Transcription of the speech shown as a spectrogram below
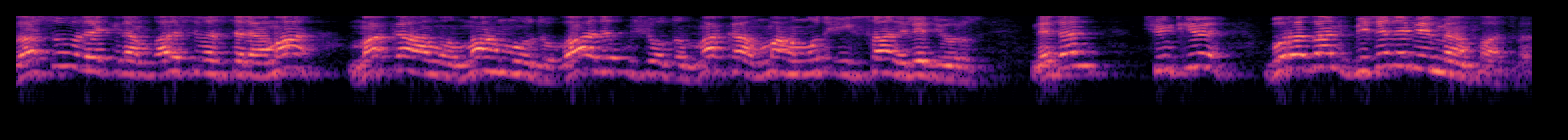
Resul-i Ekrem Aleyhisselam'a makamı Mahmud'u vaat etmiş olduğun makam Mahmud'u ihsan ile diyoruz. Neden? Çünkü buradan bize de bir menfaat var.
